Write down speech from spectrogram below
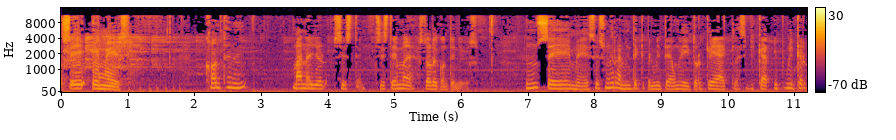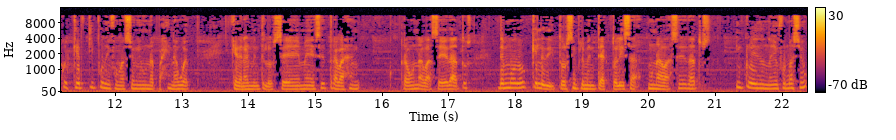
CMS Content Manager System, sistema de gestor de contenidos. Un CMS es una herramienta que permite a un editor crear, clasificar y publicar cualquier tipo de información en una página web. Generalmente los CMS trabajan contra una base de datos, de modo que el editor simplemente actualiza una base de datos, incluyendo una información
